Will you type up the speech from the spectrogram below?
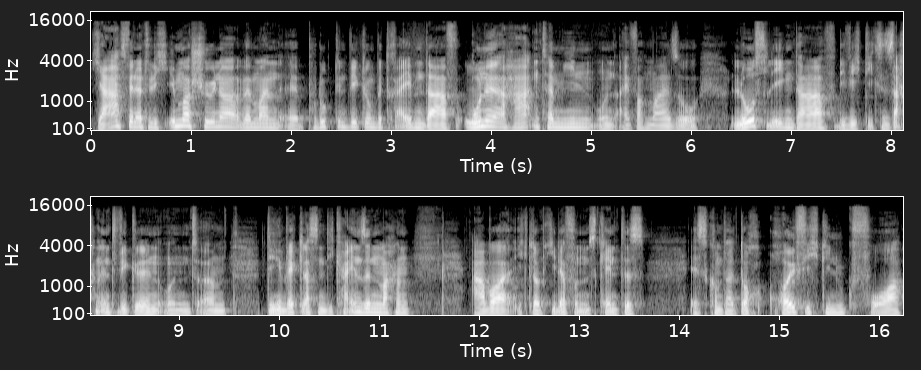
Ja, es wäre natürlich immer schöner, wenn man äh, Produktentwicklung betreiben darf, ohne harten Termin und einfach mal so loslegen darf, die wichtigsten Sachen entwickeln und ähm, Dinge weglassen, die keinen Sinn machen. Aber ich glaube, jeder von uns kennt es es kommt halt doch häufig genug vor,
